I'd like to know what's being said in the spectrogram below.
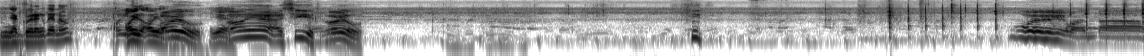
minyak goreng teh no? oil oil Oil. yeah Oh yeah, I see it. Oil. mantap.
